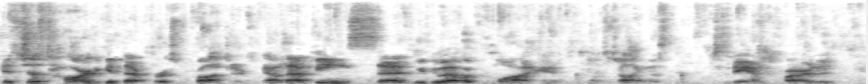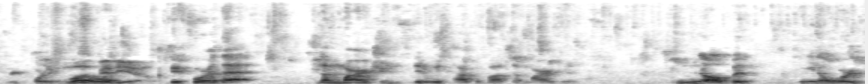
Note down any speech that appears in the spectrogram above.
it's just hard to get that first project. Now, that being said, we do have a client. I was telling this to Dan prior to recording this What- what- video. Before that, the margins. Did we talk about the margins? No, but you know we're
